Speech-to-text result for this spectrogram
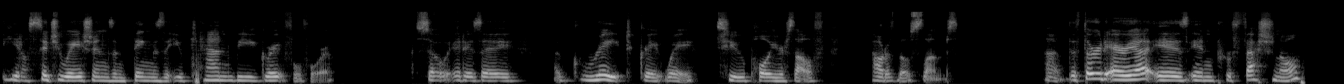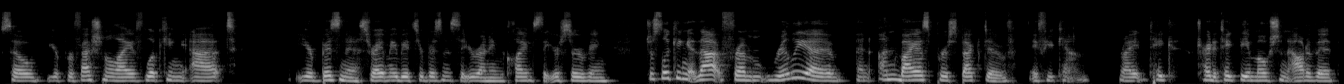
you know situations and things that you can be grateful for. So it is a a great great way to pull yourself out of those slumps. Uh, the third area is in professional. So your professional life, looking at your business, right? Maybe it's your business that you're running, the clients that you're serving. Just looking at that from really a an unbiased perspective, if you can right? Take try to take the emotion out of it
